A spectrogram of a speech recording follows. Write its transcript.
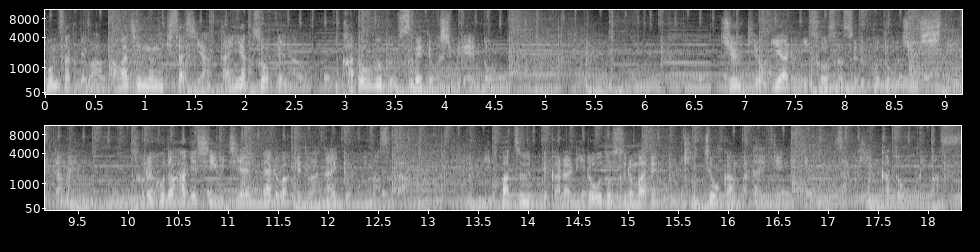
本作ではマガジンの抜き差しや弾薬装填など可動部分全てをシミュレート。重機をリアルに操作することを重視しているためそれほど激しい打ち合いになるわけではないと思いますが一発撃ってからリロードするまでの緊張感が体験できる作品かと思います。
